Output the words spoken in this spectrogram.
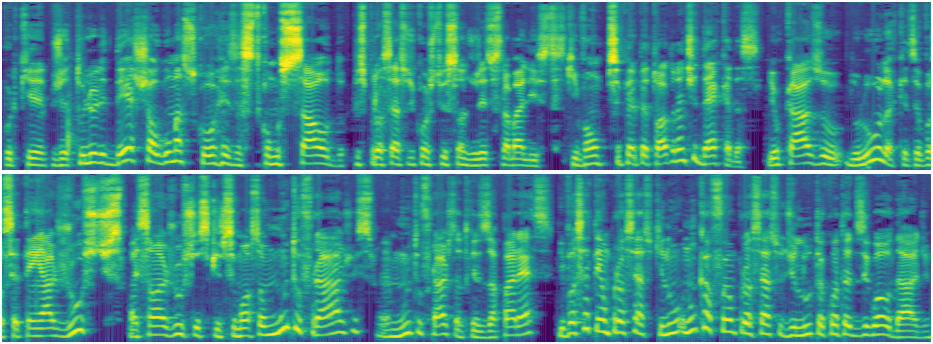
porque Getúlio ele deixa algumas coisas como saldo para os processos de constituição de direitos trabalhistas, que vão se perpetuar durante décadas. E o caso do Lula, quer dizer, você tem ajustes, mas são ajustes que se mostram muito frágeis, é muito frágeis, tanto que eles desaparecem, e você tem um processo que nunca foi um processo de luta contra a desigualdade,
